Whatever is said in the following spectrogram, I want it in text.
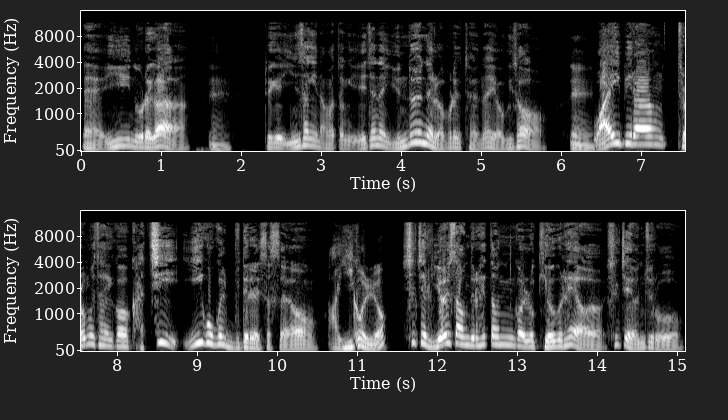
네, 이 노래가 네. 되게 인상이 남았던 게 예전에 윤도현의 러브레터였나 여기서 네. YB랑 드렁큰 타이거 같이 이 곡을 무대를 했었어요. 아 이걸요? 실제 real 사운드를 했던 걸로 기억을 해요. 실제 연주로.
